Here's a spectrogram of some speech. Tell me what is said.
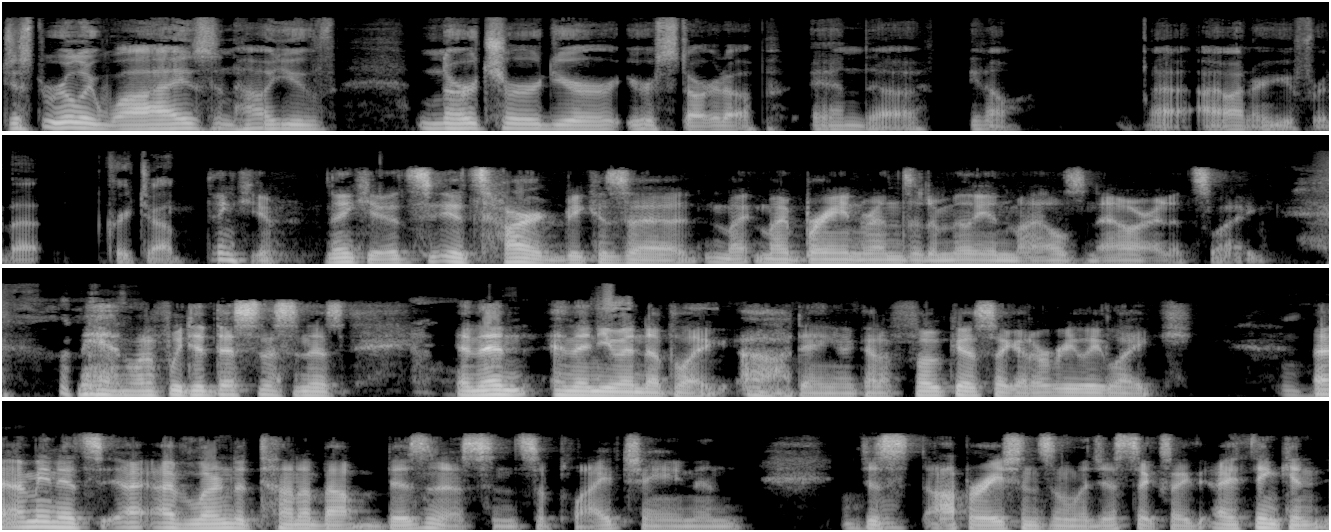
just really wise in how you've nurtured your your startup, and uh, you know, I, I honor you for that. Great job. Thank you, thank you. It's it's hard because uh, my my brain runs at a million miles an hour, and it's like, man, what if we did this, this, and this, and then and then you end up like, oh dang, I got to focus. I got to really like. Mm-hmm. I mean, it's I, I've learned a ton about business and supply chain and Mm-hmm. just operations and logistics. I, I think, and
